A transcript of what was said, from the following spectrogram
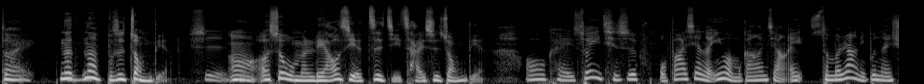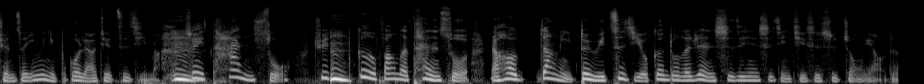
对，那那不是重点。是，嗯，而是我们了解自己才是重点。OK，所以其实我发现了，因为我们刚刚讲，哎，什么让你不能选择？因为你不够了解自己嘛。嗯，所以探索，去各方的探索，嗯，然后让你对于自己有更多的认识，这件事情其实是重要的。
